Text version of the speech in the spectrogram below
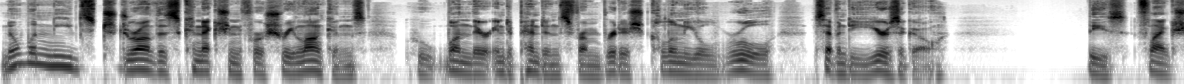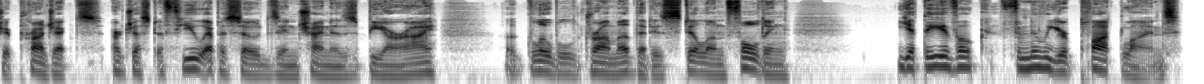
No one needs to draw this connection for Sri Lankans, who won their independence from British colonial rule 70 years ago. These flagship projects are just a few episodes in China's BRI a global drama that is still unfolding, yet they evoke familiar plot lines.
